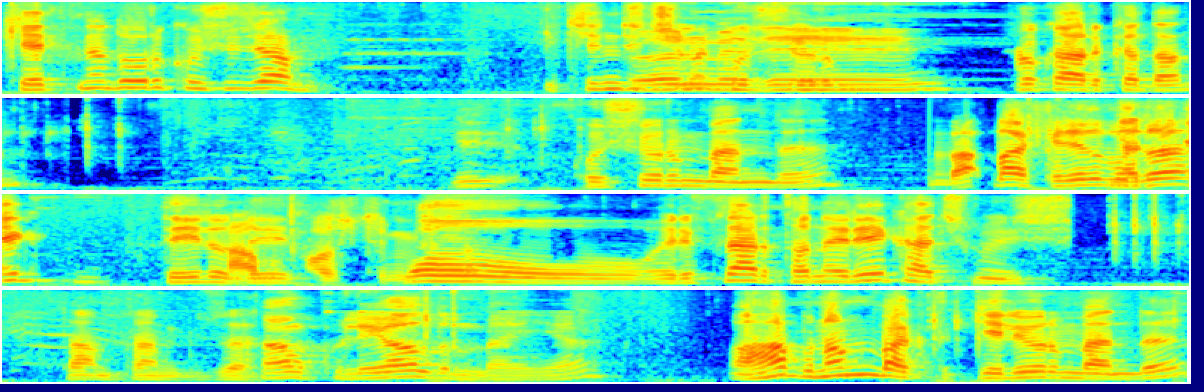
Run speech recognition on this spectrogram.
Ketne doğru koşacağım. İkinci çime koşuyorum. Çok arkadan. Bir koşuyorum ben de. Bak bak Fiddle burada. Gerçek değil o Tam değil. kostüm. Oo, herifler ta nereye kaçmış? Tamam tamam güzel. Tamam kuleyi aldım ben ya. Aha buna mı baktık? Geliyorum ben de.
